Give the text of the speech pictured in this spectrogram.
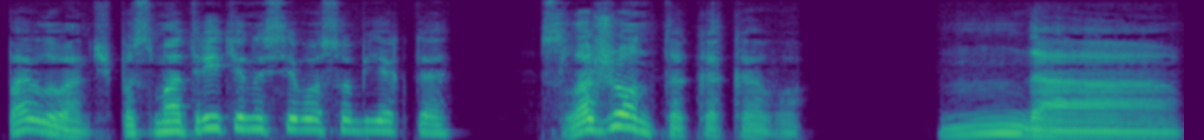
Павел Иванович, посмотрите на сего субъекта. Сложен-то каково. да.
